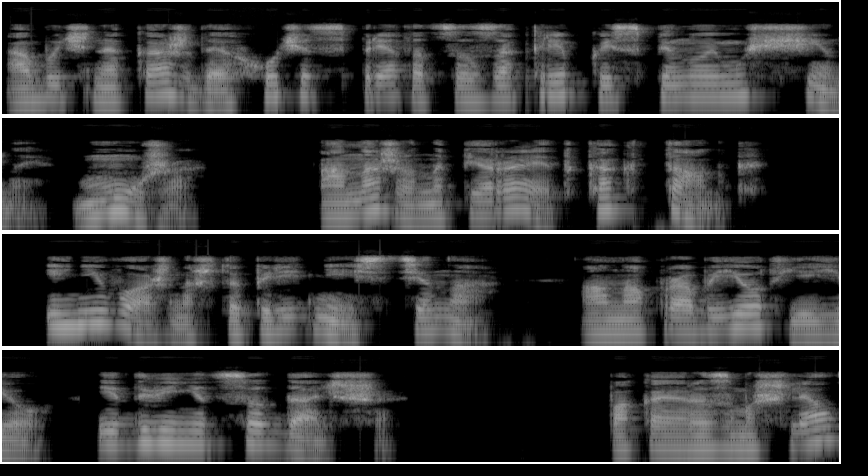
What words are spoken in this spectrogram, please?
Обычно каждая хочет спрятаться за крепкой спиной мужчины, мужа. Она же напирает, как танк, и не важно, что перед ней стена, она пробьет ее и двинется дальше. Пока я размышлял,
